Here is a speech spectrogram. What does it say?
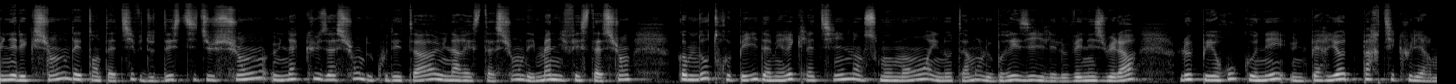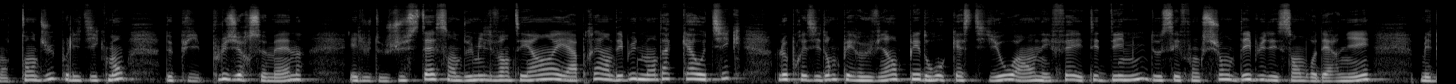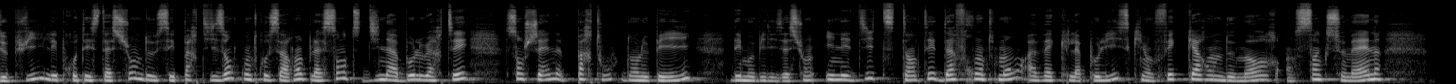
Une élection, des tentatives de destitution, une accusation de coup d'État, une arrestation, des manifestations, comme d'autres pays d'Amérique latine en ce moment, et notamment le Brésil et le Venezuela, le Pérou connaît une période particulièrement tendue politiquement depuis plusieurs semaines. Élu de justesse en 2021 et après un début de mandat chaotique, le président péruvien Pedro Castillo a en effet été démis de ses fonctions début décembre dernier. Mais depuis, les protestations de ses partisans contre sa remplaçante Dina Boluarte s'enchaînent partout dans le pays. Des mobilisations inédites teintées d'affrontements avec la police qui ont fait 42 morts en cinq semaines.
